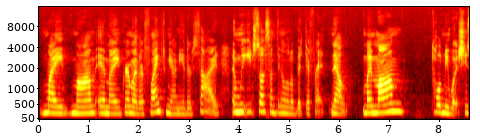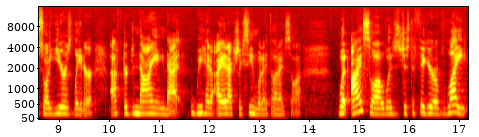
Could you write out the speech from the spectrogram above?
my mom and my grandmother flanked me on either side, and we each saw something a little bit different. Now, my mom told me what she saw years later after denying that we had I had actually seen what I thought I saw. What I saw was just a figure of light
